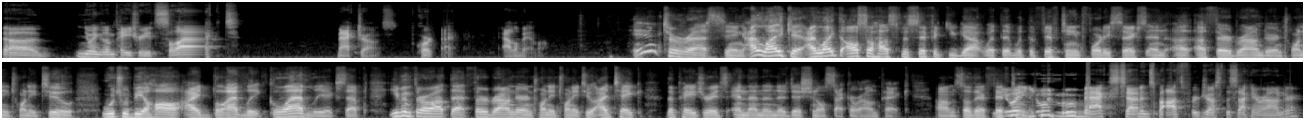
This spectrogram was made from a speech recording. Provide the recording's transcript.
the New England Patriots select Mac Jones, quarterback, Alabama. Interesting. I like it. I liked also how specific you got with it with the 15th, 46th, and a, a, third rounder in 2022, which would be a haul I'd gladly, gladly accept. Even throw out that third rounder in 2022. I'd take the Patriots and then an additional second round pick. Um, so they're 15. You would, you would move back seven spots for just the second rounder?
